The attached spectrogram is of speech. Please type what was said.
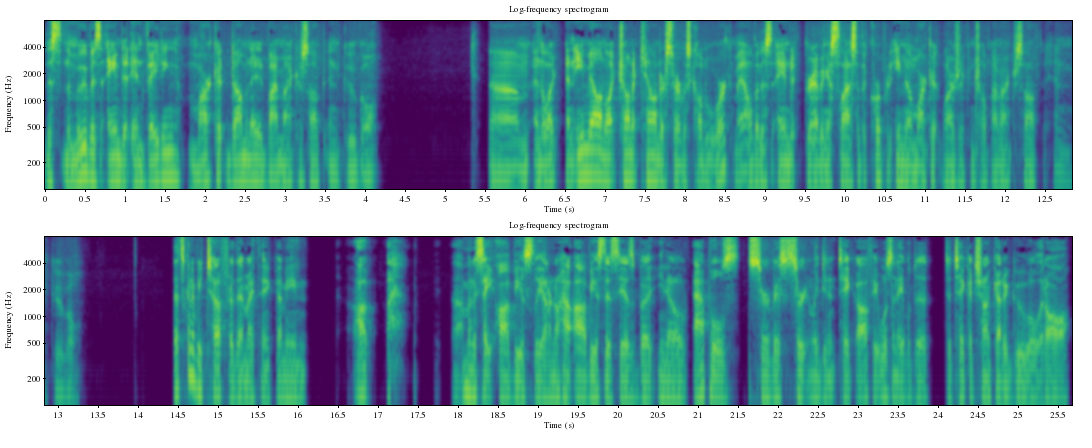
this the move is aimed at invading market dominated by Microsoft and Google. Um, an, elect, an email and electronic calendar service called Workmail that is aimed at grabbing a slice of the corporate email market, largely controlled by Microsoft and Google. That's going to be tough for them, I think. I mean, uh, I'm going to say obviously. I don't know how obvious this is, but you know, Apple's service certainly didn't take off. It wasn't able to to take a chunk out of Google at all.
